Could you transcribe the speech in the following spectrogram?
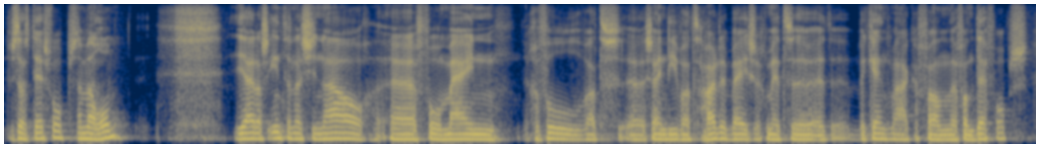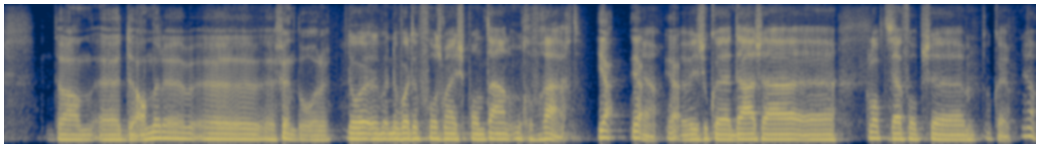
Dus dat is DevOps. En waarom? Ja, dat is internationaal eh, voor mijn gevoel. Wat, eh, zijn die wat harder bezig met het bekendmaken van, van DevOps dan eh, de andere eh vendoren. Door, er wordt ook volgens mij spontaan omgevraagd. Ja, ja, ja, We zoeken DASA, eh, klopt. DevOps. Oké, ja.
